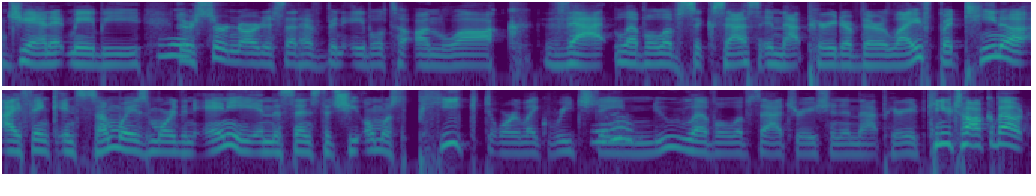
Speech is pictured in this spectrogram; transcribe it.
Janet maybe. There's certain artists that have been able to unlock that level of success in that period of their life. But Tina, I think, in some ways more than any, in the sense that she almost peaked or like reached a new level of saturation in that period. Can you talk about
